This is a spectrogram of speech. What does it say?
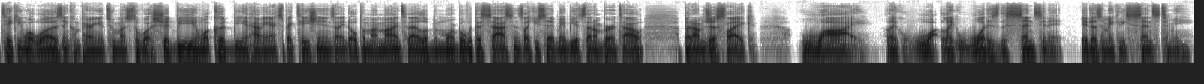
taking what was and comparing it too much to what should be and what could be and having expectations. I need to open my mind to that a little bit more. But with Assassins, like you said, maybe it's that I'm burnt out, but I'm just like, why? Like what like what is the sense in it? It doesn't make any sense to me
